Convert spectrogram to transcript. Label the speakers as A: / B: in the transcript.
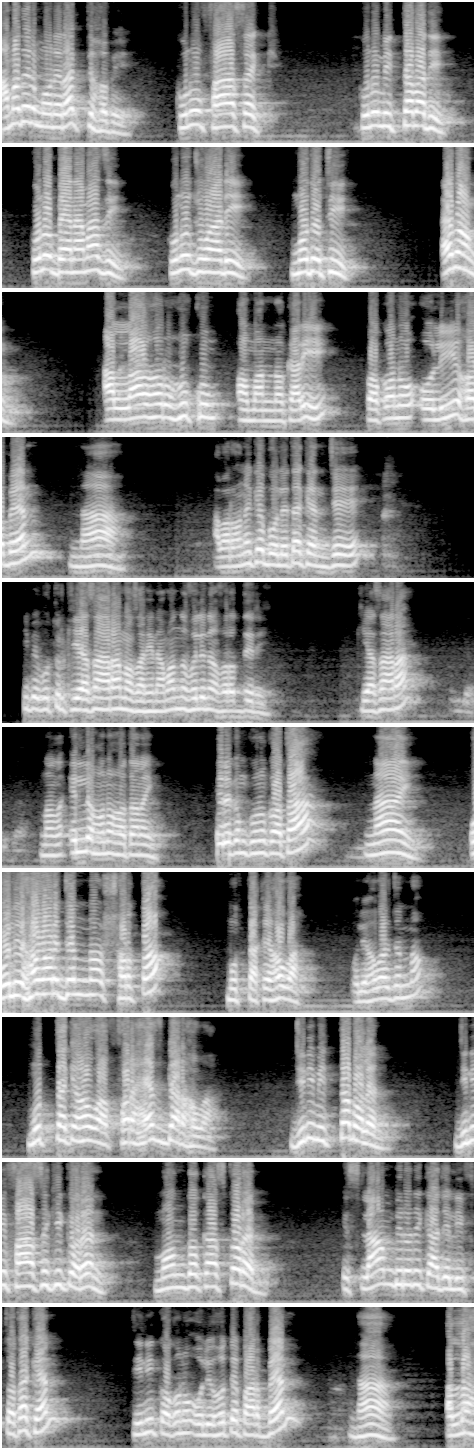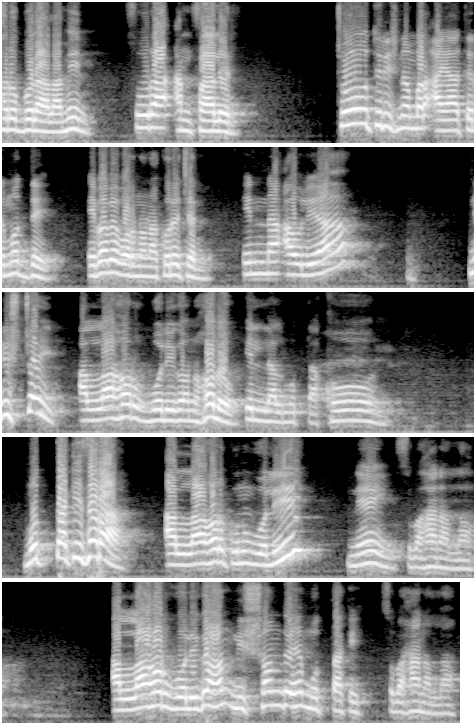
A: আমাদের মনে রাখতে হবে, কোনো ফাসেক, কোনো মিথ্যাবাদী, কোনো বেনামাজি, কোনো জুয়ারি মদতি এবং আল্লাহর হুকুম অমান্যকারী কখনো অলি হবেন না। আবার অনেকে বলে থাকেন যে কি বেবুতুর কি আছে আরা নজানি না আমার নফলি নফরত দেরি। কি আছে আরা? এল্লে হন হতা নাই। এরকম কোনো কথা নাই। অলি হওয়ার জন্য শর্ত মুত্তাকে হওয়া। অলি হওয়ার জন্য মুত্তাকে হওয়া, ফরহেজগার হওয়া। যিনি মিথ্যা বলেন, যিনি ফাঁসে কি করেন, মন্দ কাজ করেন, ইসলাম বিরোধী কাজে লিপ্ত থাকেন, তিনি কখনো অলি হতে পারবেন না। আল্লাহ রব্বুল আলমিন সুরা আনফালের চৌত্রিশ নম্বর আয়াতের মধ্যে এভাবে বর্ণনা করেছেন, ইন্না আউলিয়া নিশ্চয়ই আল্লাহর বলিগণ হলো ইল্লাল মুত্তাকুন। মুত্তাকি যারা, আল্লাহর কোনো বলি নেই সুবাহান আল্লাহ আল্লাহর বলিগণ নিঃসন্দেহে মুত্তাকি সুবাহান আল্লাহ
